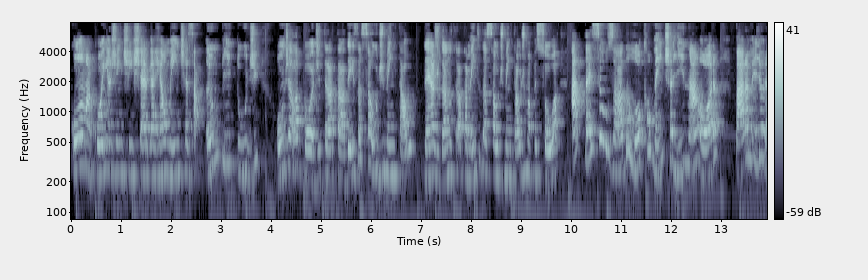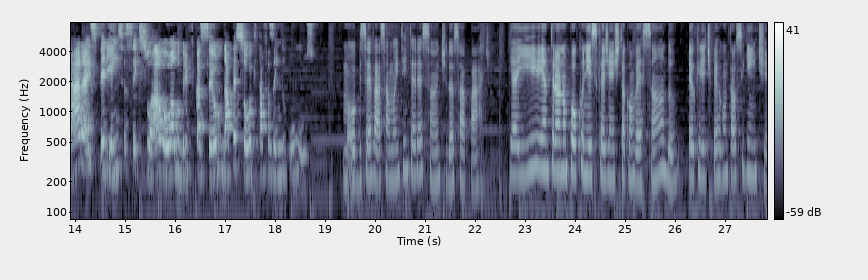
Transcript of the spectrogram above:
com a maconha a gente enxerga realmente essa amplitude onde ela pode tratar desde a saúde mental, né, ajudar no tratamento da saúde mental de uma pessoa, até ser usada localmente ali na hora para melhorar a experiência sexual ou a lubrificação da pessoa que está fazendo o uso. Uma observação muito interessante da sua parte. E aí, entrando um pouco nisso que a gente está conversando, eu queria te perguntar o seguinte:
